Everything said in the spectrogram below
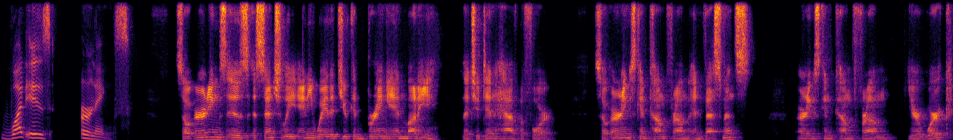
What is earnings? So earnings is essentially any way that you can bring in money that you didn't have before. So earnings can come from investments, earnings can come from your work,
